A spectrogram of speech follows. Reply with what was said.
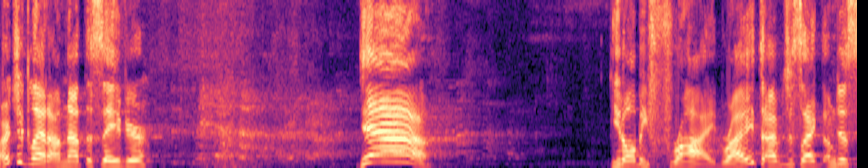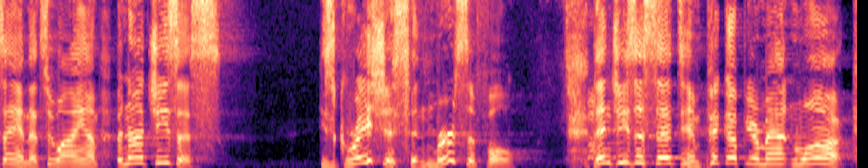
Aren't you glad I'm not the Savior? Yeah! You'd all be fried, right? I'm just like, I'm just saying, that's who I am. But not Jesus. He's gracious and merciful. then Jesus said to him, Pick up your mat and walk.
